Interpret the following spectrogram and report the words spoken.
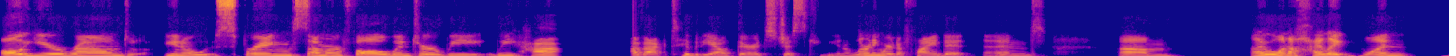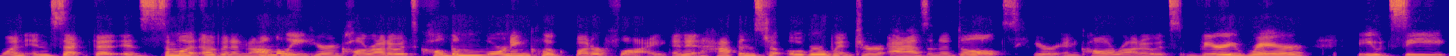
all year round, you know, spring, summer, fall, winter, we we have, have activity out there. It's just, you know, learning where to find it. And um, I want to highlight one one insect that is somewhat of an anomaly here in Colorado. It's called the mourning cloak butterfly, and it happens to overwinter as an adult here in Colorado. It's very rare that you would see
